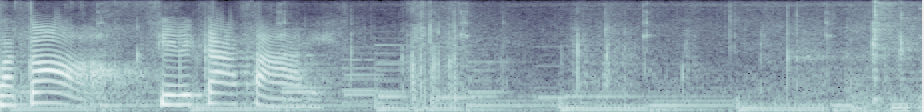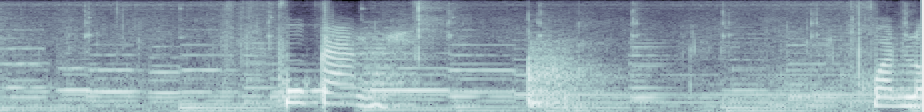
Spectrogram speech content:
แล้วก็ซิลิก้าทรายผู้กัน ขวดโหล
